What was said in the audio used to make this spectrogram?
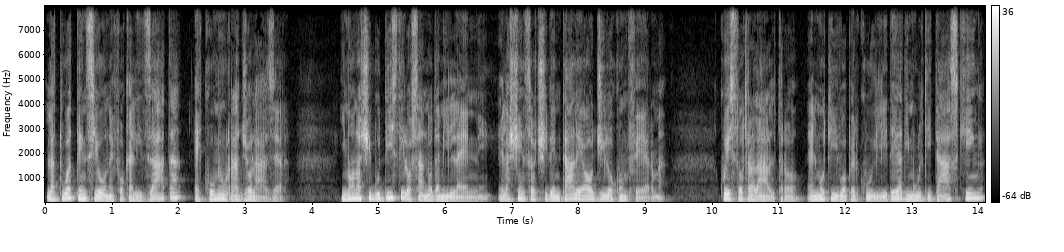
La tua attenzione focalizzata è come un raggio laser. I monaci buddisti lo sanno da millenni e la scienza occidentale oggi lo conferma. Questo, tra l'altro, è il motivo per cui l'idea di multitasking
